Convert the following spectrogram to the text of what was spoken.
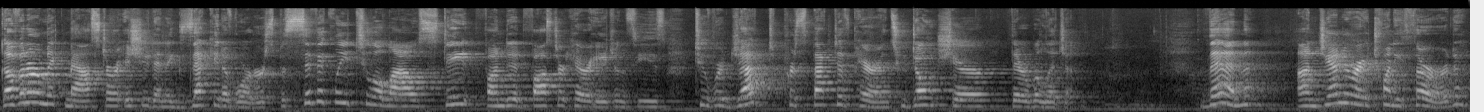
Governor McMaster issued an executive order specifically to allow state funded foster care agencies to reject prospective parents who don't share their religion. Then, on January 23rd,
